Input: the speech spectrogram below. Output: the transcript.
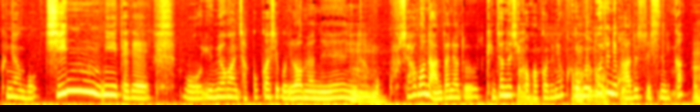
그냥 뭐, 지인이 되게 뭐, 유명한 작곡가시고 이러면은, 음. 뭐, 굳이 학원을 안 다녀도 괜찮으실 것 음. 같거든요. 곡을 꾸준히 없고. 받을 수 있으니까. 음.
